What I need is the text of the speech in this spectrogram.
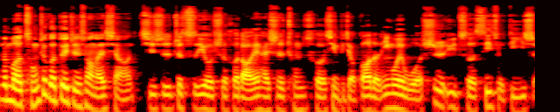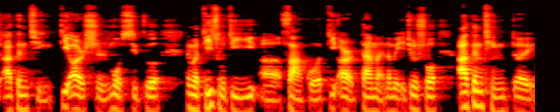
那么从这个对阵上来想，其实这次又是和老 A 还是重合性比较高的，因为我是预测 C 组第一是阿根廷，第二是墨西哥，那么 D 组第一呃法国，第二丹麦，那么也就是说阿根廷对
